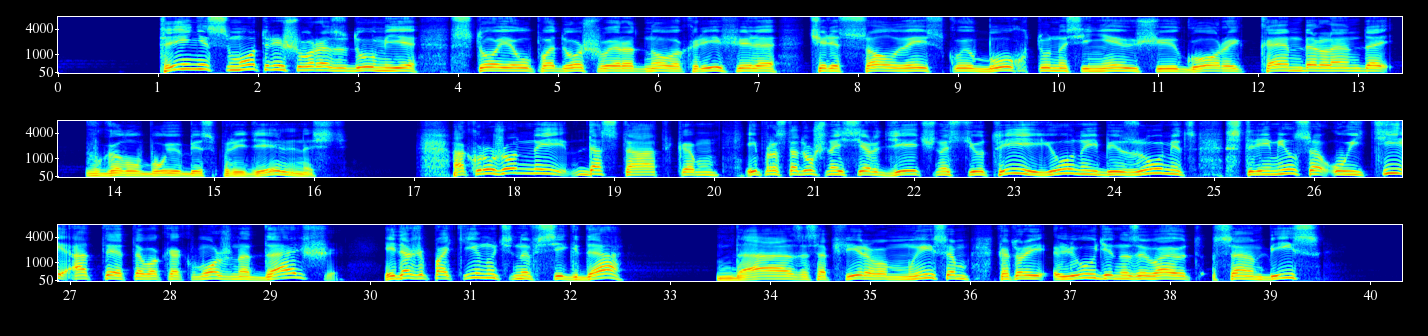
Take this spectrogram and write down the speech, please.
ты не смотришь в раздумье, стоя у подошвы родного крифеля через Солвейскую бухту на синеющие горы Кэмберленда в голубую беспредельность. Окруженный достатком и простодушной сердечностью, ты, юный безумец, стремился уйти от этого как можно дальше и даже покинуть навсегда. Да, за сапфировым мысом, который люди называют Самбис,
